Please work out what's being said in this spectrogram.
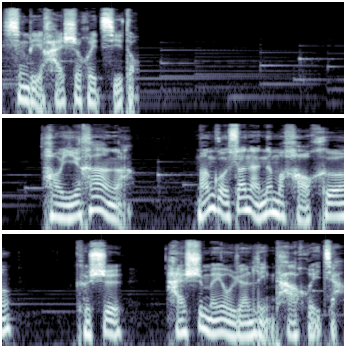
心里还是会激动。好遗憾啊，芒果酸奶那么好喝，可是还是没有人领他回家。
